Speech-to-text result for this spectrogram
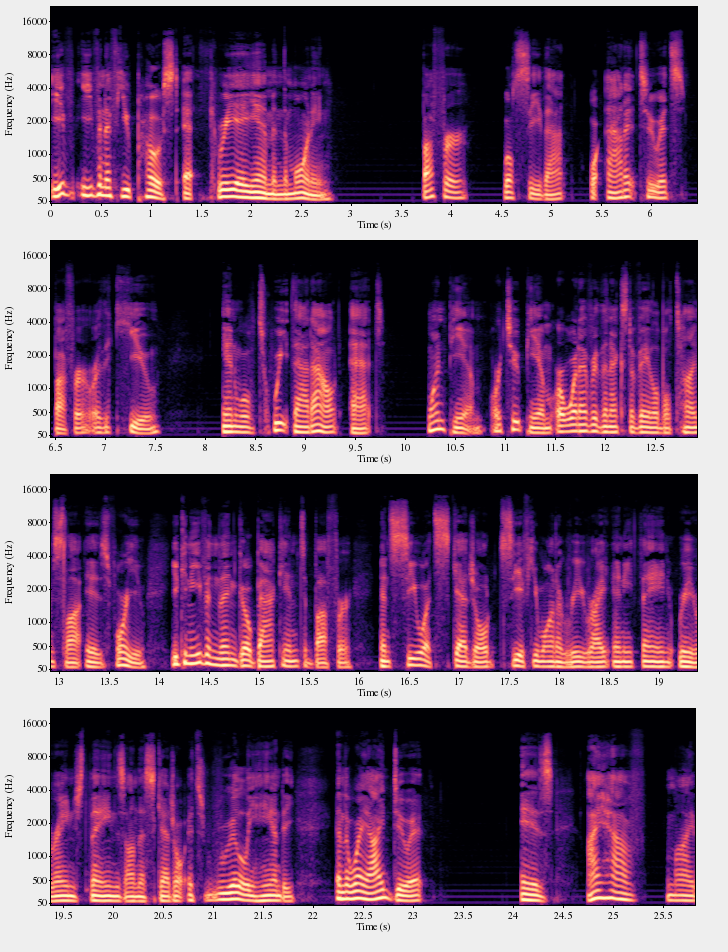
even if you post at 3 a.m. in the morning, Buffer will see that, will add it to its buffer or the queue, and will tweet that out at 1 p.m. or 2 p.m. or whatever the next available time slot is for you. You can even then go back into Buffer and see what's scheduled, see if you want to rewrite anything, rearrange things on the schedule. It's really handy. And the way I do it is I have my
